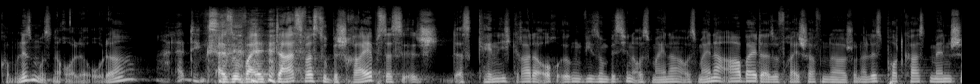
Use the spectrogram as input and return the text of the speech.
Kommunismus eine Rolle, oder? Allerdings. Also weil das, was du beschreibst, das, das kenne ich gerade auch irgendwie so ein bisschen aus meiner aus meiner Arbeit, also freischaffender Journalist, Podcast-Mensch,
